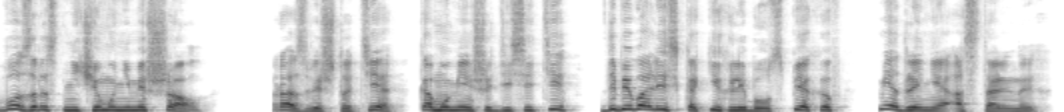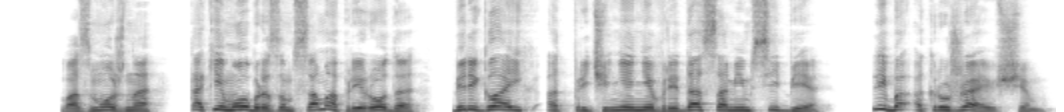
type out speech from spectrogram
возраст ничему не мешал. Разве что те, кому меньше десяти, добивались каких-либо успехов медленнее остальных. Возможно, таким образом сама природа берегла их от причинения вреда самим себе, либо окружающим.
